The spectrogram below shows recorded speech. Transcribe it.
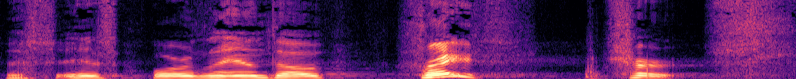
This is Orlando Grace Church.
